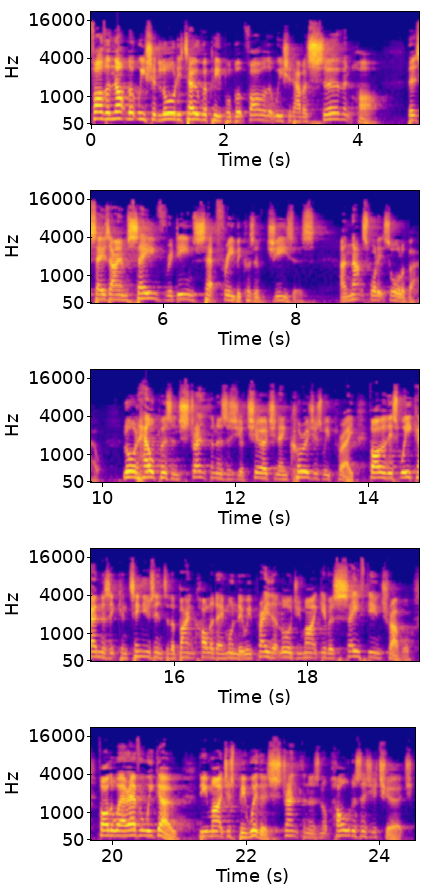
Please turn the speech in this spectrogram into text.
Father, not that we should lord it over people, but, Father, that we should have a servant heart that says, I am saved, redeemed, set free because of Jesus. And that's what it's all about. Lord, help us and strengthen us as your church and encourage us, we pray. Father, this weekend as it continues into the bank holiday Monday, we pray that, Lord, you might give us safety in travel. Father, wherever we go, that you might just be with us, strengthen us and uphold us as your church.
